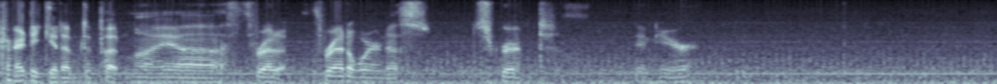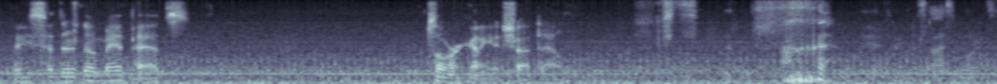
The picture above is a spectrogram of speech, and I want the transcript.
Tried to get him to put my uh, threat threat awareness script in here, but he said there's no MANPADS, so we're gonna get shot down. yeah, famous last words.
